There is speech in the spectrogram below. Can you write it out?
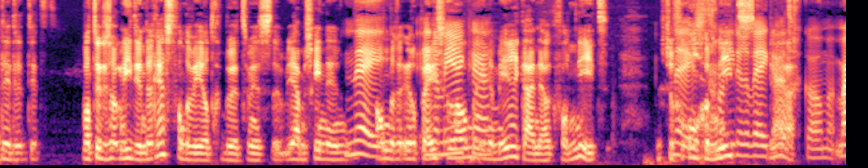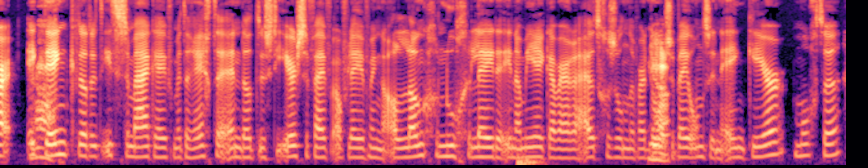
dit, dit, dit- want dit is ook niet in de rest van de wereld gebeurd. Tenminste, ja, misschien in Nee, andere Europese landen. In Amerika in elk geval niet. Dus ze nee, het is niet. iedere week ja, uitgekomen. Maar ik Ja. denk dat het iets te maken heeft met de rechten. En dat dus die eerste vijf afleveringen al lang genoeg geleden in Amerika waren uitgezonden. Waardoor Ja. ze bij ons in één keer mochten.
